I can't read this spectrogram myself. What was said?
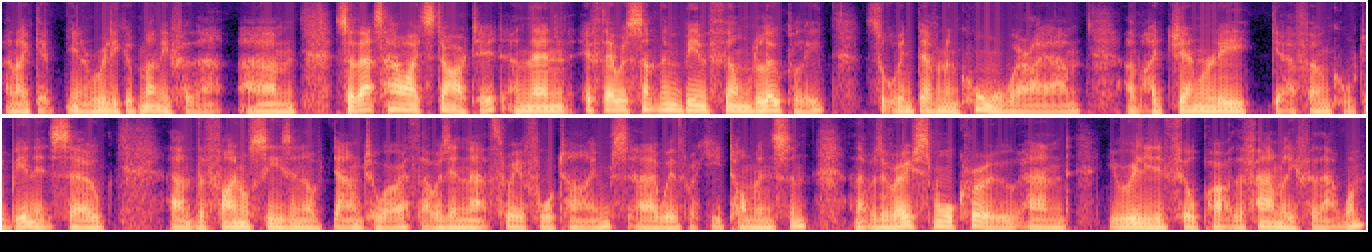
And I get, you know, really good money for that. Um, so that's how I started. And then if there was something being filmed locally, sort of in Devon and Cornwall where I am, um, I generally get a phone call to be in it. So um, the final season of Down to Earth, I was in that three or four times uh, with Ricky Tomlinson, and that was a very small crew, and you really did feel part of the family for that one.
